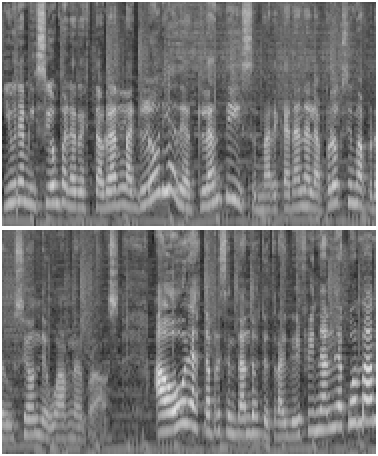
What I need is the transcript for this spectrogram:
y una misión para restaurar la gloria de Atlantis marcarán a la próxima producción de Warner Bros. Ahora está presentando este tráiler final de Aquaman,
